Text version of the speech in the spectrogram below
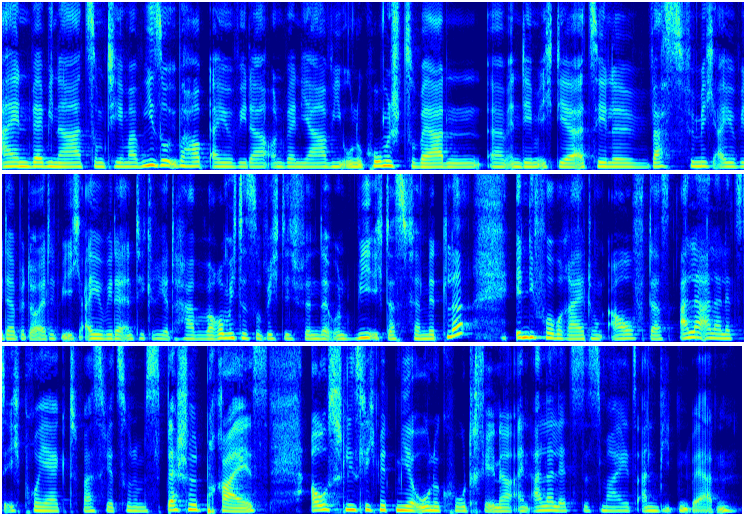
ein Webinar zum Thema, wieso überhaupt Ayurveda und wenn ja, wie ohne komisch zu werden, äh, indem ich dir erzähle, was für mich Ayurveda bedeutet, wie ich Ayurveda integriert habe, warum ich das so wichtig finde und wie ich das vermittle in die Vorbereitung auf das aller, allerletzte Ich-Projekt, was wir zu einem Special-Preis ausschließlich mit mir ohne Co-Trainer ein allerletztes Mal jetzt anbieten werden.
